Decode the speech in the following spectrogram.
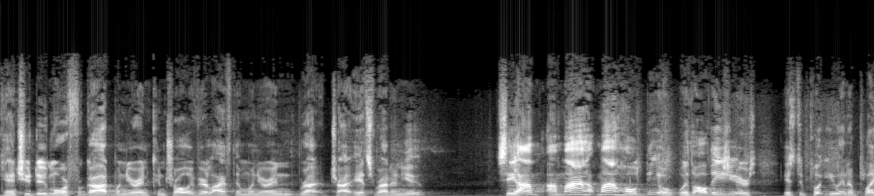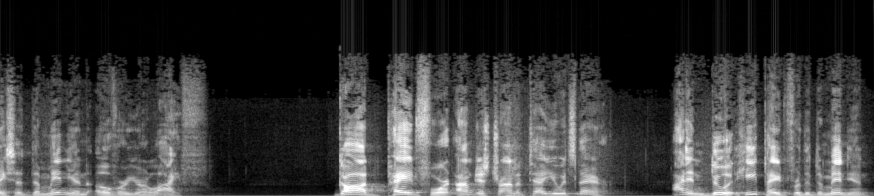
Can't you do more for God when you're in control of your life than when you're in it's running you? See, I'm, I'm, my, my whole deal with all these years is to put you in a place of dominion over your life. God paid for it. I'm just trying to tell you it's there. I didn't do it. He paid for the dominion.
